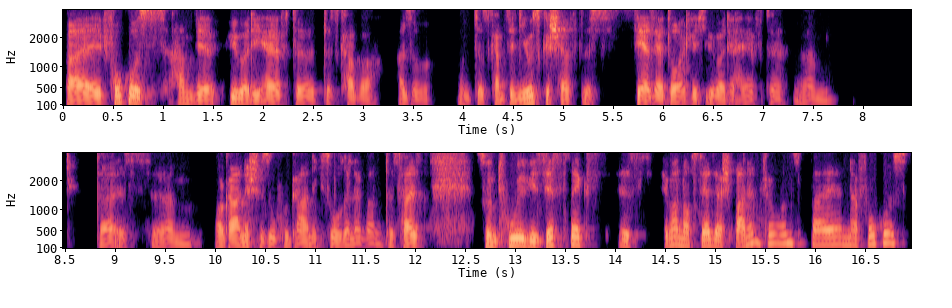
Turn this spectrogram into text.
Bei Focus haben wir über die Hälfte Discover. Also und das ganze News-Geschäft ist sehr, sehr deutlich über der Hälfte ähm, da ist ähm, organische Suche gar nicht so relevant. Das heißt, so ein Tool wie Sistrix ist immer noch sehr, sehr spannend für uns bei einer Focus,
